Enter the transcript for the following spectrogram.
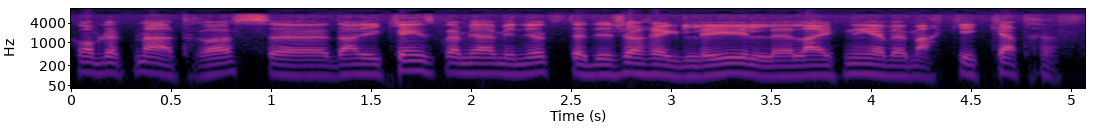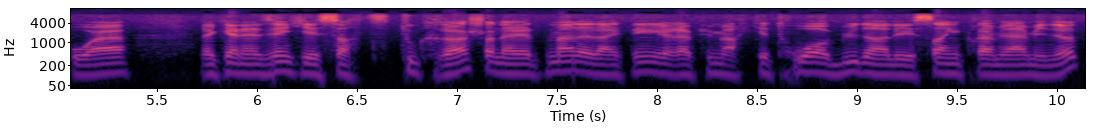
complètement atroce. Euh, dans les 15 premières minutes, c'était déjà réglé. Le Lightning avait marqué quatre fois. Le Canadien qui est sorti tout croche. Honnêtement, le Lightning aurait pu marquer trois buts dans les cinq premières minutes.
